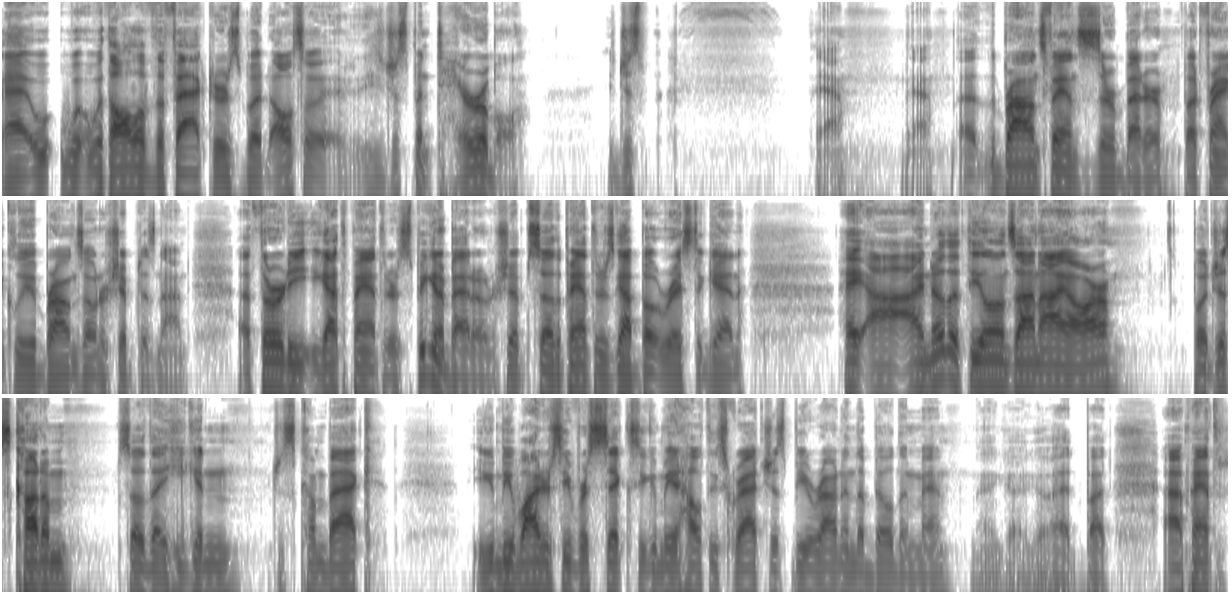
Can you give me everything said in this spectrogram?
uh, w- with all of the factors. But also, he's just been terrible. He just, yeah, yeah, uh, the Browns fans deserve better, but frankly, the Browns ownership does not. Uh, 30, you got the Panthers. Speaking of bad ownership, so the Panthers got boat raced again. Hey, I know that Thielen's on IR, but just cut him so that he can just come back. You can be wide receiver six. You can be a healthy scratch. Just be around in the building, man. Go, ahead. But uh, Panthers.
